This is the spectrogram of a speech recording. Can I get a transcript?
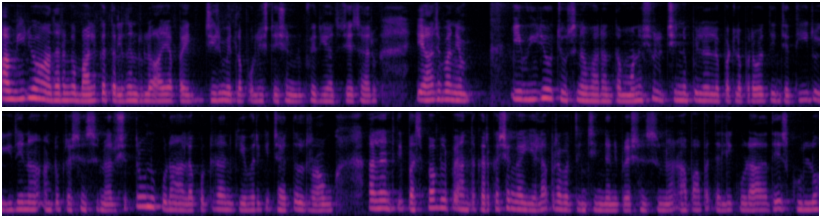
ఆ వీడియో ఆధారంగా బాలిక తల్లిదండ్రులు ఆయాపై జీడిమెట్ల పోలీస్ స్టేషన్ ఫిర్యాదు చేశారు. యాజమాన్యం ఈ వీడియో చూసిన వారంతా మనుషులు చిన్నపిల్లల పట్ల ప్రవర్తించే తీరు ఇదేనా అంటూ ప్రశ్నిస్తున్నారు. శత్రువును కూడా అలా కొట్టడానికి ఎవరికి చేతులు రావు. అలాంటిది పసిపాపలపై అంత కర్కశంగా ఎలా ప్రవర్తించిందని ప్రశ్నిస్తున్నారు. ఆ పాప తల్లి కూడా అదే స్కూల్లో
